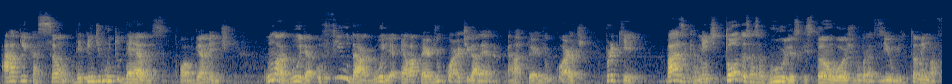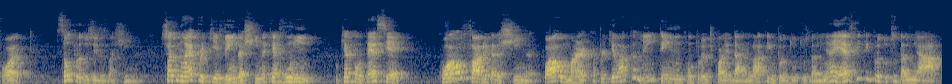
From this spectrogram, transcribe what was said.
a aplicação depende muito delas, obviamente. Uma agulha, o fio da agulha, ela perde o corte, galera. Ela perde o corte. Por quê? Basicamente, todas as agulhas que estão hoje no Brasil e também lá fora são produzidas na China. Só que não é porque vem da China que é ruim. O que acontece é qual fábrica da China, qual marca, porque lá também tem um controle de qualidade. Lá tem produtos da linha F e tem produtos da linha A,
